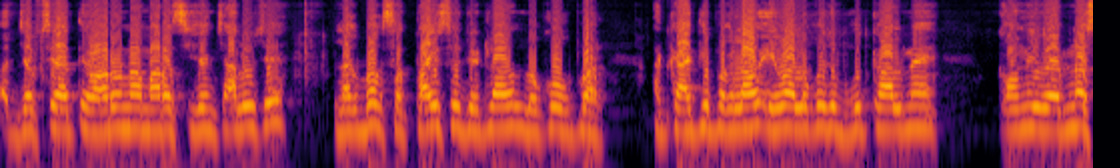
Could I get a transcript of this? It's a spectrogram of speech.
જબસે આ તહેવારોના અમારા સિઝન ચાલુ છે. લગભગ સત્તાવીસો જેટલા લોકો ઉપર અટકાયતી પગલાઓ એવા લોકો, જે ભૂતકાળમાં કોમી વેરનેસ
